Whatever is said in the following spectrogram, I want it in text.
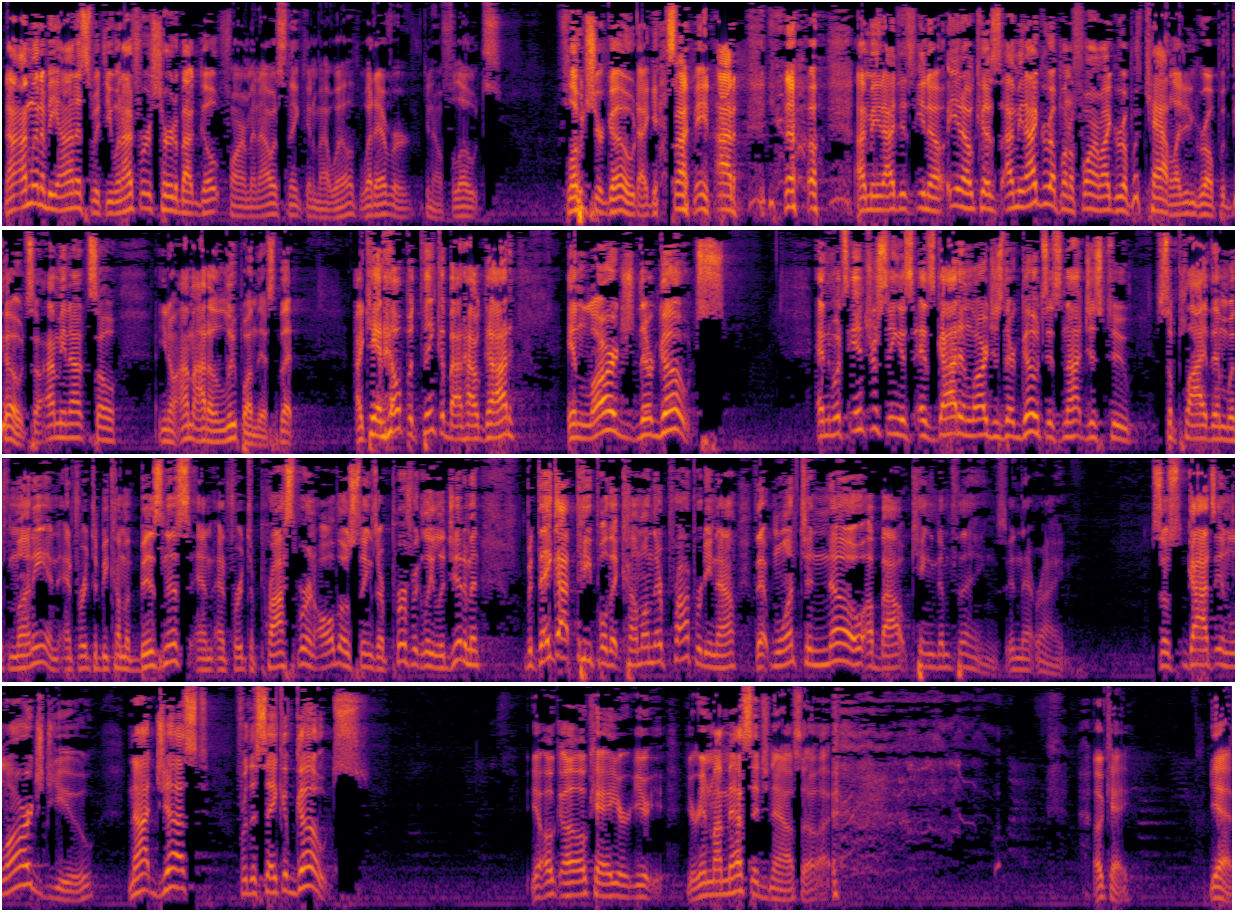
Now, I'm going to be honest with you. When I first heard about goat farming, I was thinking about, well, whatever, you know, floats. Floats your goat, I guess. I mean, I, you know, I mean, I just, you know, you know, because I mean, I grew up on a farm. I grew up with cattle. I didn't grow up with goats. So, I mean, I, so, you know, I'm out of the loop on this. But I can't help but think about how God enlarged their goats. And what's interesting is, as God enlarges their goats, it's not just to supply them with money and, and for it to become a business and, and for it to prosper, and all those things are perfectly legitimate. But they got people that come on their property now that want to know about kingdom things. Isn't that right? So God's enlarged you not just for the sake of goats. Yeah, okay, oh, okay you're, you're, you're in my message now, so. I okay. Yes.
